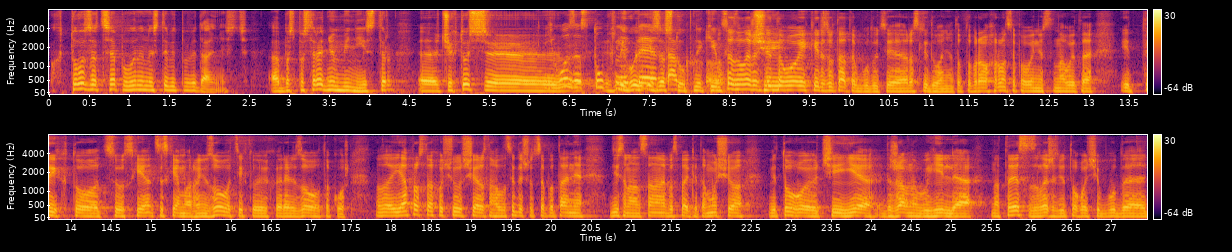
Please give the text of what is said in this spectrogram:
Хто за це повинен нести відповідальність? Е, Безпосередньо міністр е, чи хтось е, Його заступники, його і заступників? Ну, це залежить Чи- від того, які результати будуть розслідування. Тобто правоохоронці повинні встановити і тих, хто цю схему, ці схеми організовував, ті, хто їх реалізовував, також. Ну, я просто хочу ще раз наголосити, що це питання дійсно національної безпеки, тому що від того, чи є державне вугілля на ТЕС, залежить від того, чи буде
